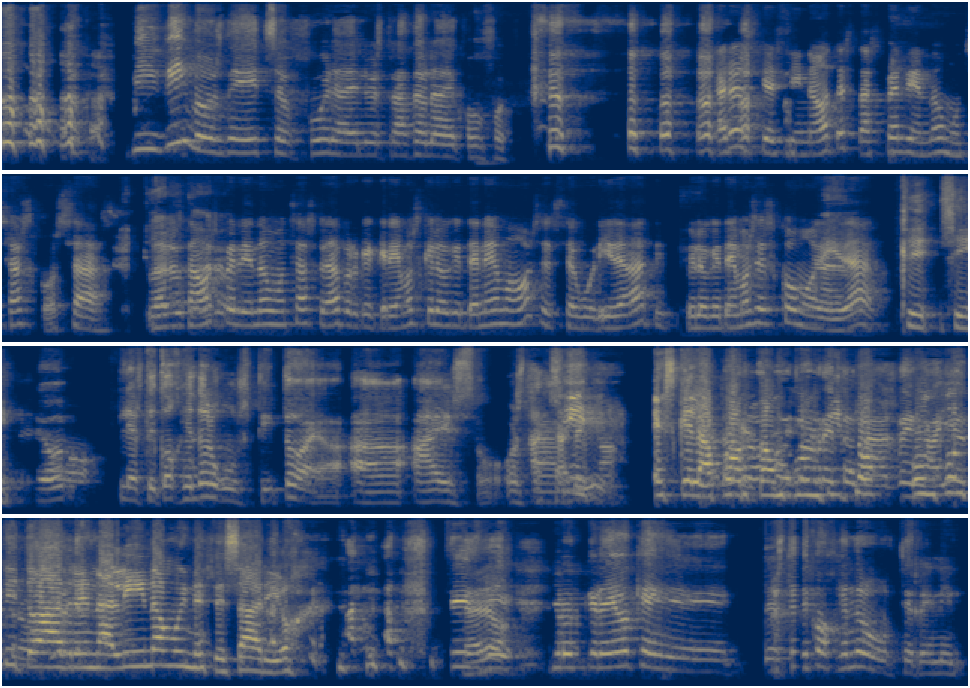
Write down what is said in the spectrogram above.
Vivimos de hecho fuera de nuestra zona de confort. Claro, es que si no te estás perdiendo muchas cosas. Claro, estamos perdiendo muchas cosas porque creemos que lo que tenemos es seguridad y lo que tenemos es comodidad. Sí, sí. Yo le estoy cogiendo el gustito a, eso. O sea, sí, es que le aporta un puntito, un puntito de adrenalina muy necesario. sí, sí, yo creo que le estoy cogiendo el gusto y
